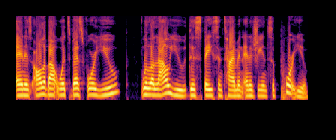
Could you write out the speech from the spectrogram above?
and is all about what's best for you will allow you this space and time and energy and support you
